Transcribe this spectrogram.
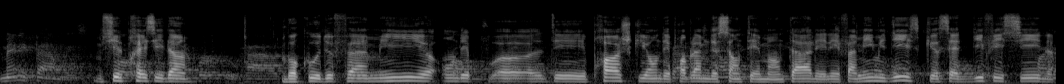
Monsieur le Président, Beaucoup de familles ont des, euh, des, proches qui ont des problèmes de santé mentale et les familles me disent que c'est difficile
